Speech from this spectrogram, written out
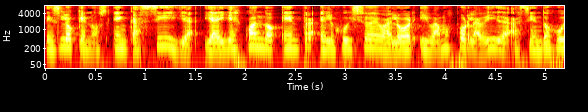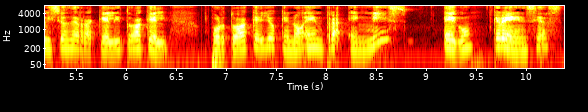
es lo que nos encasilla y ahí es cuando entra el juicio de valor y vamos por la vida haciendo juicios de Raquel y todo aquel por todo aquello que no entra en mis ego, creencias,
